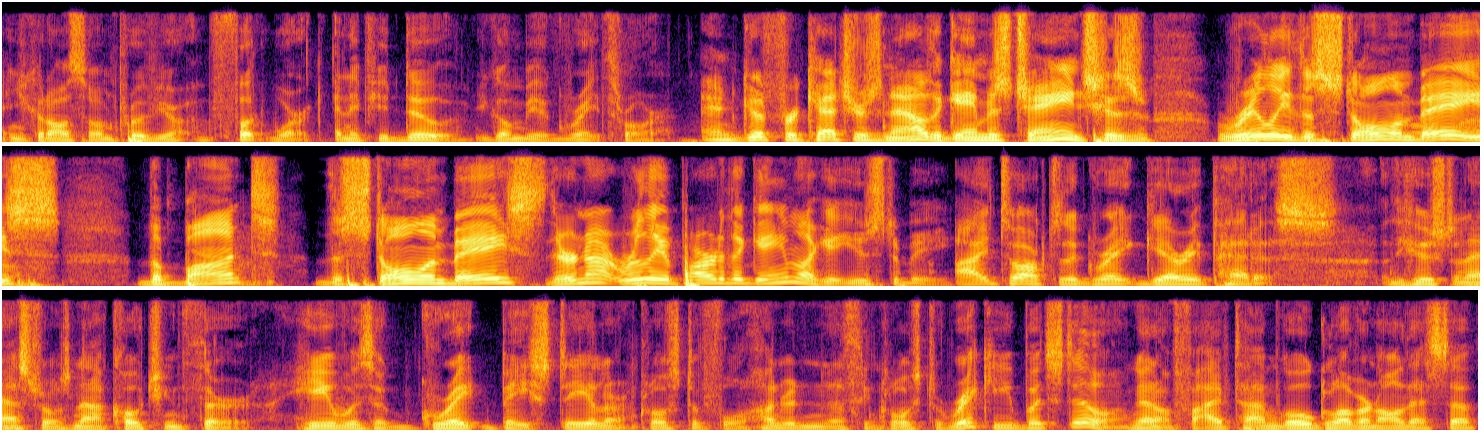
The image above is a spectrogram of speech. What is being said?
and you could also improve your footwork. And if you do, you're going to be a great thrower. And good for catchers now. The game has changed because really the stolen base, the bunt, the stolen base, they're not really a part of the game like it used to be. I talked to the great Gary Pettis. the Houston Astros, now coaching third. He was a great base stealer, close to 400, and nothing close to Ricky, but still, you know, five-time Gold Glover and all that stuff.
